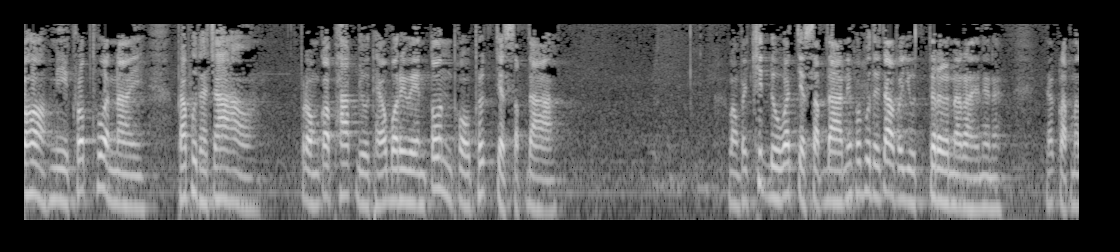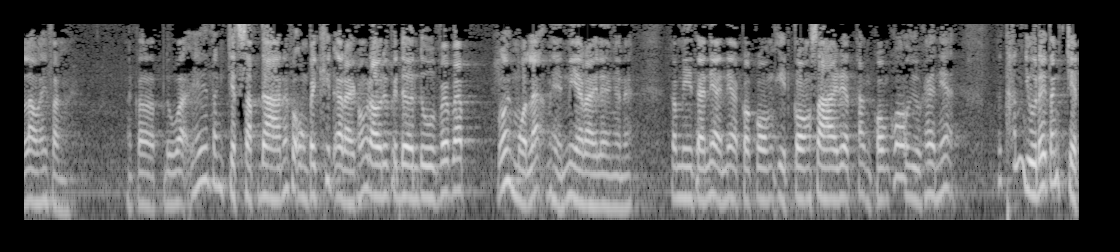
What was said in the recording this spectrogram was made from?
ก็มีครบถ้วนในพระพุทธเจ้าพระองค์ก็พักอยู่แถวบริเวณต้นโพพฤกเจ็ดสัปดาห์ ลองไปคิดดูว่าเจ็ดสัปดาห์นี้พระพุทธเจ้าไปอยู่เจริญอะไรเนี่ยนะแล้วกลับมาเล่าให้ฟัง แล้วก็ดูว่าเฮ้ยตั้งเจ็ดสัปดาห์นะพระองค์ไปคิดอะไรของเราเนี่ยไปเดินดูแวบๆโอ้ยหมดแล้วไม่เห็นมีอะไรเลยไงนะก็มีแต่เนี่ยเนี่ยก็กองอิดกองทรายเนี่ยตั้งกองกองอยู่แค่เนี้ยท่านอยู่ได้ตั้งเจ็ด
